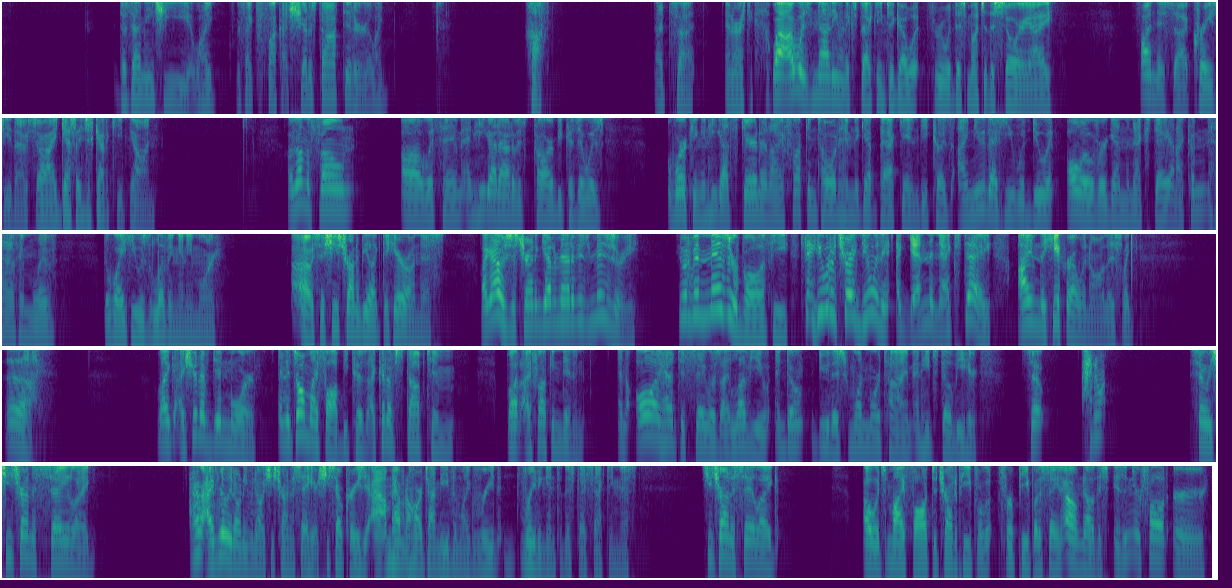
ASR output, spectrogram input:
does that mean she, like, was like, fuck, I should have stopped it? Or, like, huh. That's, uh, interesting. Wow, I was not even expecting to go through with this much of the story. I find this uh, crazy though, so I guess I just got to keep going. I was on the phone uh, with him, and he got out of his car because it was working, and he got scared, and I fucking told him to get back in because I knew that he would do it all over again the next day, and I couldn't have him live the way he was living anymore. Oh, so she's trying to be like the hero on this. Like I was just trying to get him out of his misery. He would have been miserable if he he would have tried doing it again the next day. I'm the hero in all this. Like, ugh. Like I should have did more, and it's all my fault because I could have stopped him, but I fucking didn't. And all I had to say was I love you and don't do this one more time, and he'd still be here. So I don't. So is she trying to say like? I, I really don't even know what she's trying to say here. She's so crazy. I'm having a hard time even like read reading into this, dissecting this. She's trying to say like, oh, it's my fault to try to people for people to say, oh no, this isn't your fault, or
